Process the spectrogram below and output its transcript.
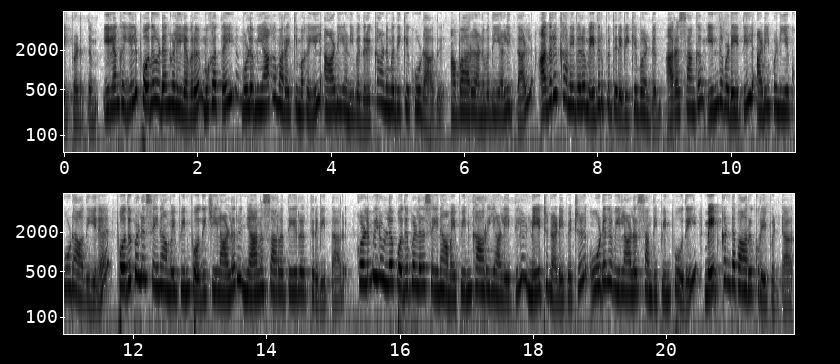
ஏற்படுத்தும். இலங்கையில் பொது இடங்களில் அவர் முகத்தை முழுமையாக மறைக்கும் வகையில் ஆடை அணிவதற்கு அனுமதிக்க கூடாது. அவ்வாறு அனுமதி அளித்தால் அதற்கு அனைவரும் எதிர்ப்பு தெரிவிக்க வேண்டும். அரசாங்கம் இந்த விடயத்தில் அடிபணிய கூடாது என பொதுபல சேனா அமைப்பின் பொதுச் செயலாளர் ஞானசார தேரர் தெரிவித்தார். கொழும்பில் உள்ள பொதுபல சேனா அமைப்பின் காரியாலயத்தில் நேற்று நடைபெற்ற ஊடகவியலாளர் சந்திப்பின் போதே மேற்கண்டவாறு குறிப்பிட்டார்.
